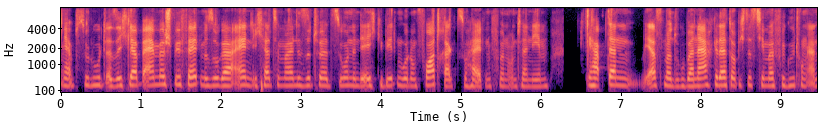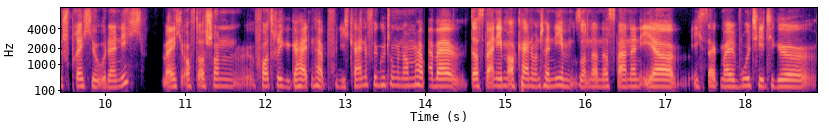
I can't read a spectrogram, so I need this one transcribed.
Ja, absolut. Also ich glaube, ein Beispiel fällt mir sogar ein. Ich hatte mal eine Situation, in der ich gebeten wurde, um Vortrag zu halten für ein Unternehmen. Ich habe dann erstmal darüber nachgedacht, ob ich das Thema Vergütung anspreche oder nicht, weil ich oft auch schon Vorträge gehalten habe, für die ich keine Vergütung genommen habe. Aber das waren eben auch keine Unternehmen, sondern das waren dann eher, ich sag mal, wohltätige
